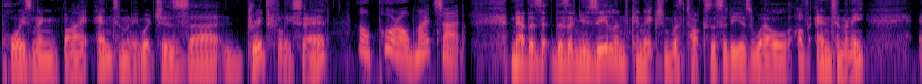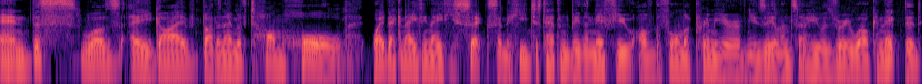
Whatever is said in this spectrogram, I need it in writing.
poisoning by antimony, which is uh, dreadfully sad. Oh, poor old Mozart. Now, there's a, there's a New Zealand connection with toxicity as well of antimony, and this was a guy by the name of Tom Hall way back in 1886, and he just happened to be the nephew of the former Premier of New Zealand, so he was very well connected.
